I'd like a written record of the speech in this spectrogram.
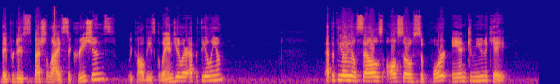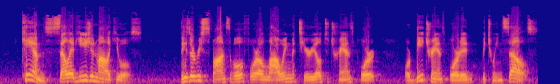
They produce specialized secretions. We call these glandular epithelium. Epithelial cells also support and communicate. CAMs, cell adhesion molecules. These are responsible for allowing material to transport or be transported between cells.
